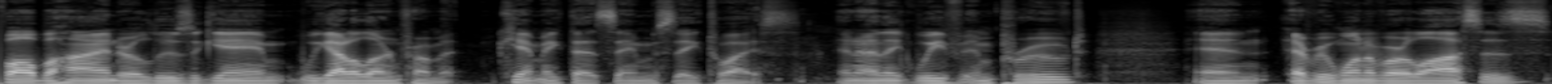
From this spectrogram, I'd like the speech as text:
fall behind or lose a game, we got to learn from it. Can't make that same mistake twice. And I think we've improved, and every one of our losses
